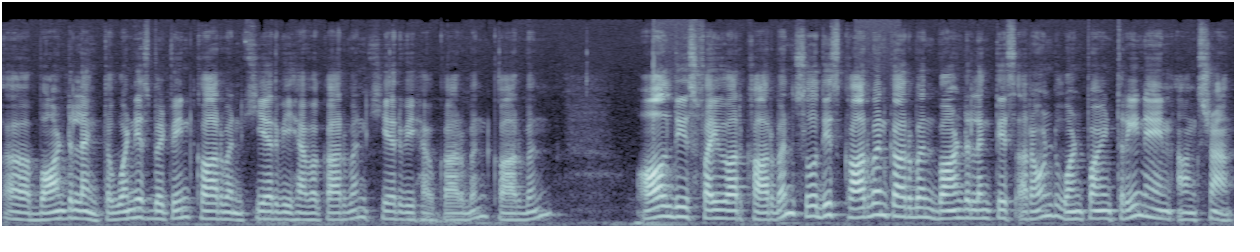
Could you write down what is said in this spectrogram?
uh, bond length. One is between carbon here we have a carbon here we have carbon carbon. All these five are carbon. So this carbon carbon bond length is around 1.39 angstrom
